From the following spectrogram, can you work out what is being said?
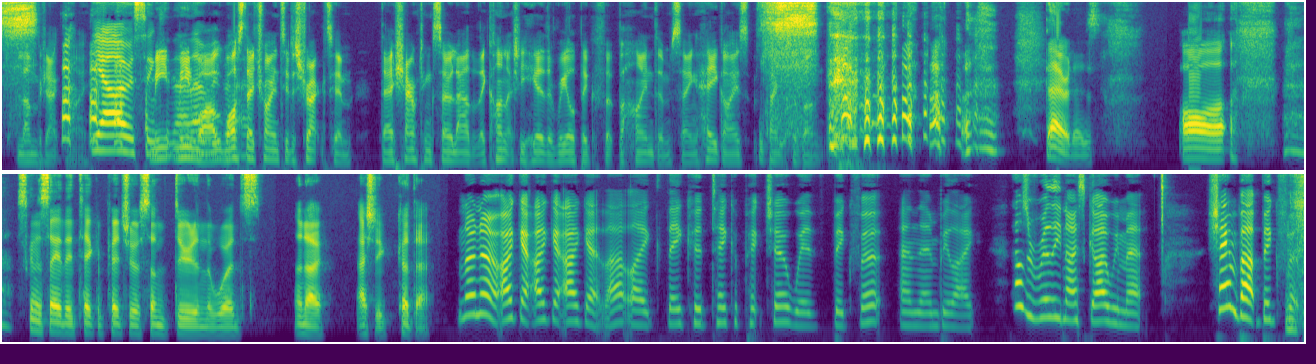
lumberjack guy. Yeah, I was thinking Me- that. Meanwhile, whilst they're trying to distract him, they're shouting so loud that they can't actually hear the real Bigfoot behind them saying, "Hey guys, thanks a bunch." there it is. Or I was gonna say they take a picture of some dude in the woods. Oh no, actually, cut that. No, no, I get, I get, I get that. Like they could take a picture with Bigfoot and then be like, "That was a really nice guy we met." Shame about Bigfoot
